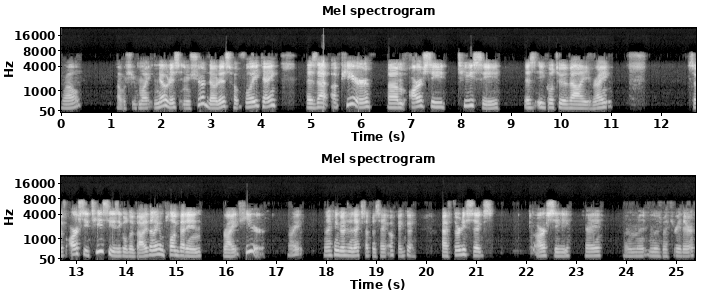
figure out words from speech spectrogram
Well, uh, which you might notice, and you should notice, hopefully, okay, is that up here, um, RCTC is equal to a value, right? So if RCTC is equal to a value, then I can plug that in right here, right? And I can go to the next step and say, okay, good. I have 36 RC, okay, I lose my 3 there.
